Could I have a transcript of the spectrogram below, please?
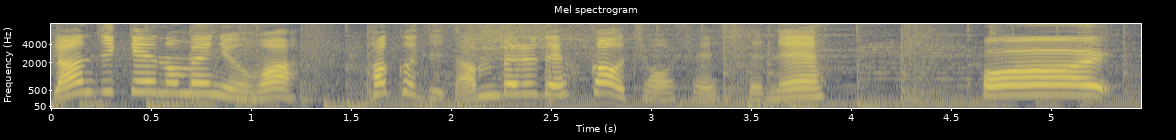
ランジ系のメニューは各自ダンベルで負荷を調整してね。はーい。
